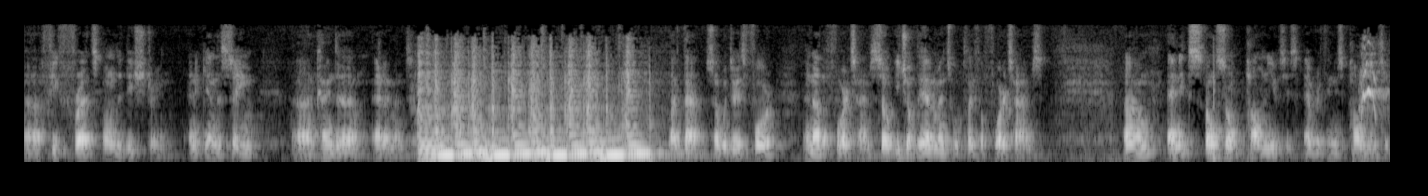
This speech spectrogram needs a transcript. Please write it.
uh, fifth fret on the D string. And again the same uh, kind of element. Like that. So we'll do it for another four times. So each of the elements will play for four times. Um, and it's also palm muted. Everything is palm muted.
